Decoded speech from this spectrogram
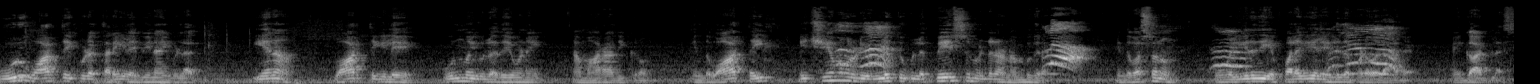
ஒரு வார்த்தை கூட தரையில வீணாய் விழாது. ஏன்னா வார்த்தையிலே உண்மையுள்ள தேவனை நாம் ஆராதிக்கிறோம். இந்த வார்த்தை நிச்சயமா உங்களுடைய உள்ளத்துக்குள்ள பேசும் என்று நான் நம்புகிறேன். இந்த வசனம் உங்கள் இறுதிய பலகையில் எழுதப்படுவதாக. மே காட் பிளஸ்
